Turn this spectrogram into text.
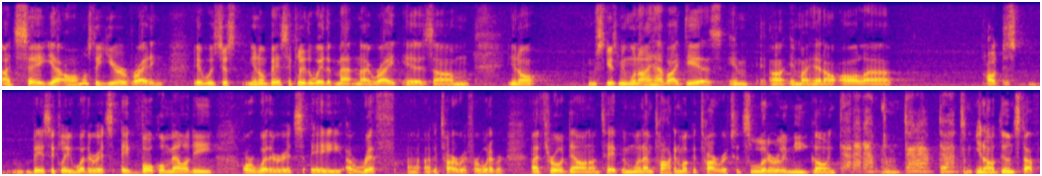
I'd say yeah, almost a year of writing it was just you know basically the way that Matt and I write is um, you know excuse me when I have ideas in uh, in my head I'll I'll, uh, I'll just basically whether it's a vocal melody or whether it's a, a riff, uh, a guitar riff or whatever, I throw it down on tape. And when I'm talking about guitar riffs, it's literally me going, you know, doing stuff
